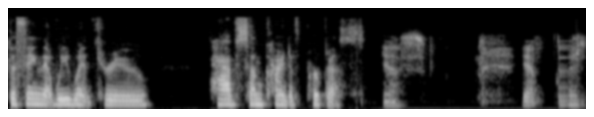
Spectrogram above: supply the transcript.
the thing that we went through have some kind of purpose. Yes. Yeah, there's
